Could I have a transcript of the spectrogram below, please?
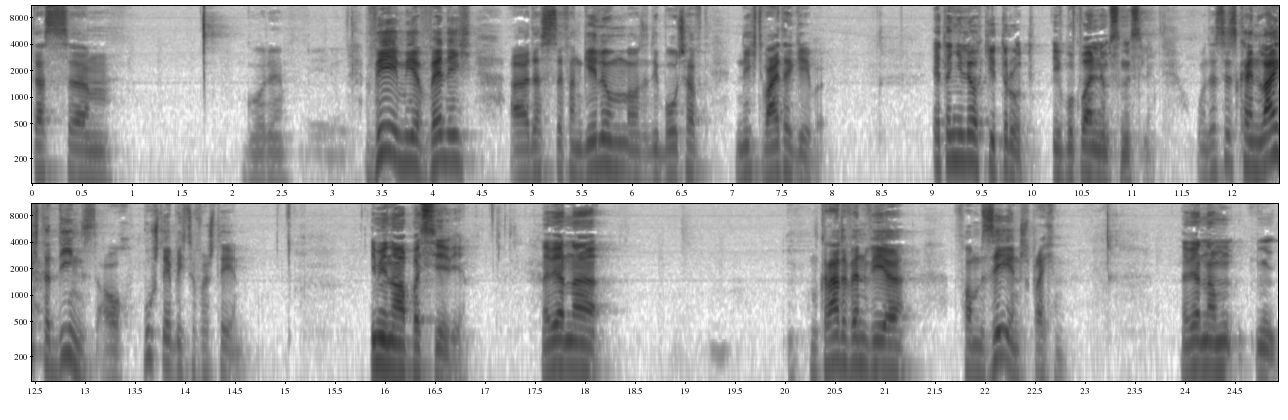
dass ähm, Gore- wehe mir, wenn ich äh, das Evangelium, also die Botschaft, nicht weitergebe. Это нелегкий труд, и в буквальном смысле. Und es ist kein leichter Dienst, auch buchstäblich zu verstehen. Именно о посеве. Наверное, Und gerade wenn wir vom Sehen sprechen, наверное, м,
